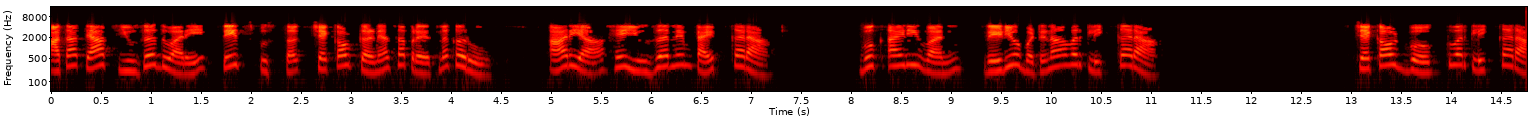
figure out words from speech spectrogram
आता त्याच युजरद्वारे तेच पुस्तक चेकआउट करण्याचा प्रयत्न करू. आर्या हे युजरनेम टाईप करा. बुकिड 1 रेडिओ बटणावर क्लिक करा. चेकआउट बुक वर क्लिक करा.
